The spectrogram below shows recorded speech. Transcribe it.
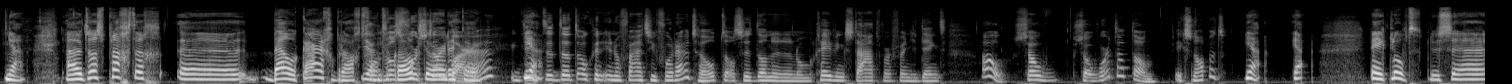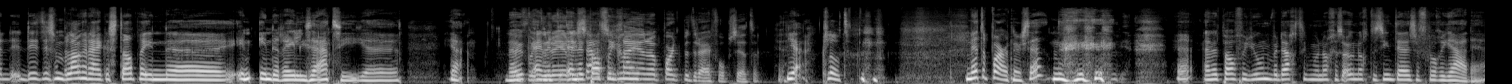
Ja, nou het was prachtig uh, bij elkaar gebracht, ja, vond het ik was ook. Door de, hè? Ik denk ja. dat dat ook een innovatie vooruit helpt als het dan in een omgeving staat waarvan je denkt, oh, zo, zo wordt dat dan. Ik snap het. Ja, ja, nee, klopt. Dus uh, dit is een belangrijke stap in, uh, in, in de realisatie. Uh, ja. Leuk. En, en, de en het paviljoen... ga je een apart bedrijf opzetten. Ja, ja klopt. Met de partners, hè? ja. En het paviljoen, bedacht ik me nog, is ook nog te zien tijdens de Floriade. Hè?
